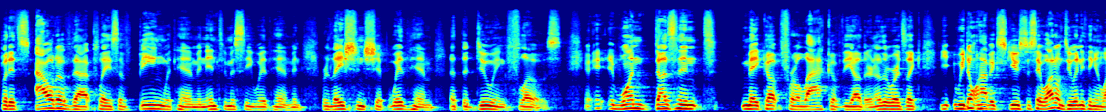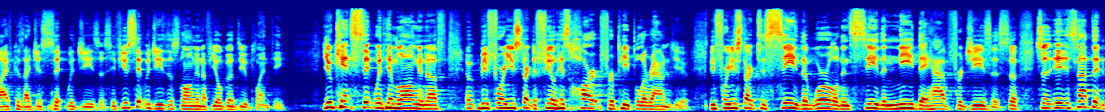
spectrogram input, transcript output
But it's out of that place of being with Him and intimacy with Him and relationship with Him that the doing flows. It, it, one doesn't make up for a lack of the other. In other words, like we don't have excuse to say, well, I don't do anything in life because I just sit with Jesus. If you sit with Jesus long enough, you'll go do plenty. You can't sit with him long enough before you start to feel his heart for people around you, before you start to see the world and see the need they have for Jesus. So, so it's not that,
